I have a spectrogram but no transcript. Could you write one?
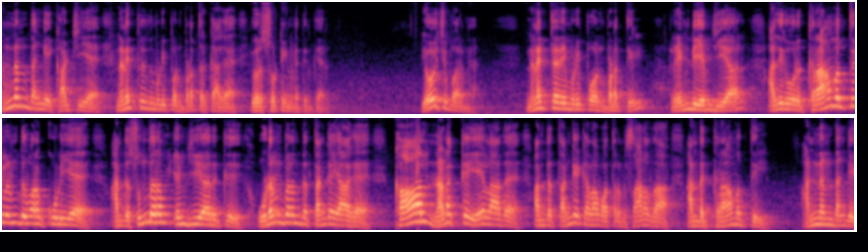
அண்ணன் தங்கை காட்சியை நினைத்தது முடிப்பன் படத்திற்காக இவர் ஷூட்டிங் நடத்தியிருக்காரு. யோசிச்சு பாருங்க. நினைத்ததை முடிப்பவன் படத்தில் ரெண்டு எம்ஜிஆர் அதில் ஒரு கிராமத்திலிருந்து வரக்கூடிய அந்த சுந்தரம் எம்ஜிஆருக்கு உடன் பிறந்த தங்கையாக கால் நடக்க இயலாத அந்த தங்கை கதாபாத்திரம் சாரதா அந்த கிராமத்தில் அண்ணன் தங்கை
